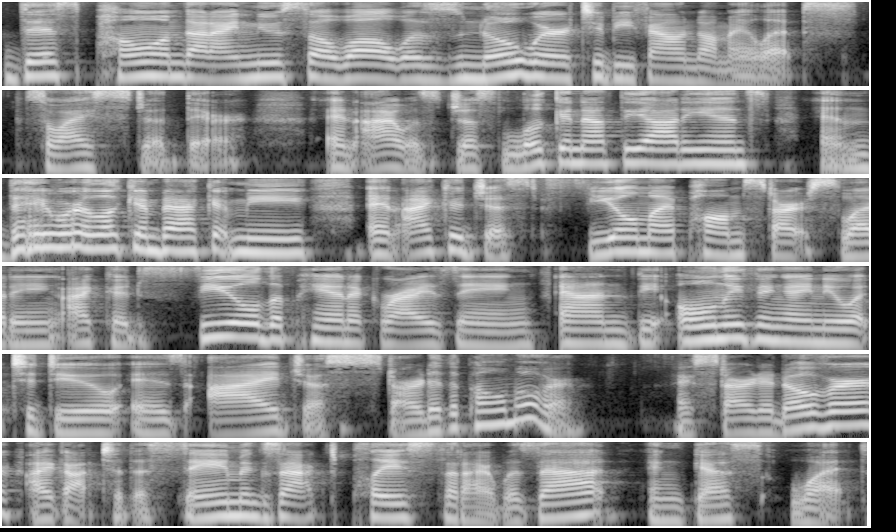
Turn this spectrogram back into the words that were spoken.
This poem that I knew so well was nowhere to be found on my lips. So I stood there and I was just looking at the audience and they were looking back at me and I could just feel my palms start sweating. I could feel the panic rising. And the only thing I knew what to do is I just started the poem over. I started over. I got to the same exact place that I was at. And guess what?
